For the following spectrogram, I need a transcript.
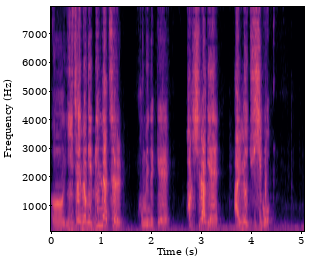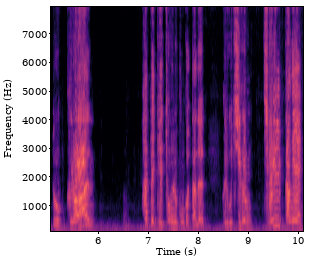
어, 이재명의 민낯을 국민들께 확실하게 알려주시고 또 그러한 한때 대통령을 꿈꿨다는 그리고 지금 제1당의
